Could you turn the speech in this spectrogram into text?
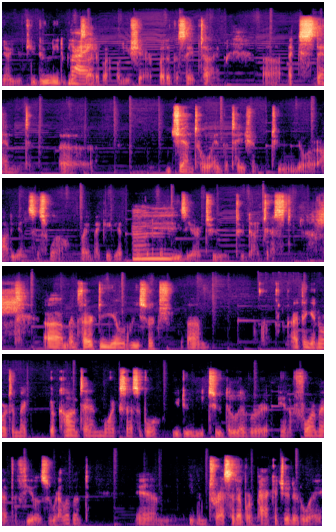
You know, you, you do need to be right. excited about what you share, but at the same time, uh, extend a gentle invitation to your audience as well by making it a mm. bit, bit easier to to digest. Um, and third, do your own research. Um, I think in order to make your content more accessible, you do need to deliver it in a format that feels relevant and even dress it up or package it in a way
